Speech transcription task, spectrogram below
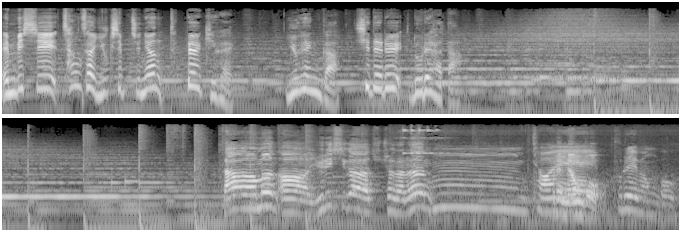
MBC 창사 60주년 특별 기획 유행가 시대를 노래하다. 다음은 어, 유리 씨가 추천하는 음, 저의 불의 명곡. 불의 명곡.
